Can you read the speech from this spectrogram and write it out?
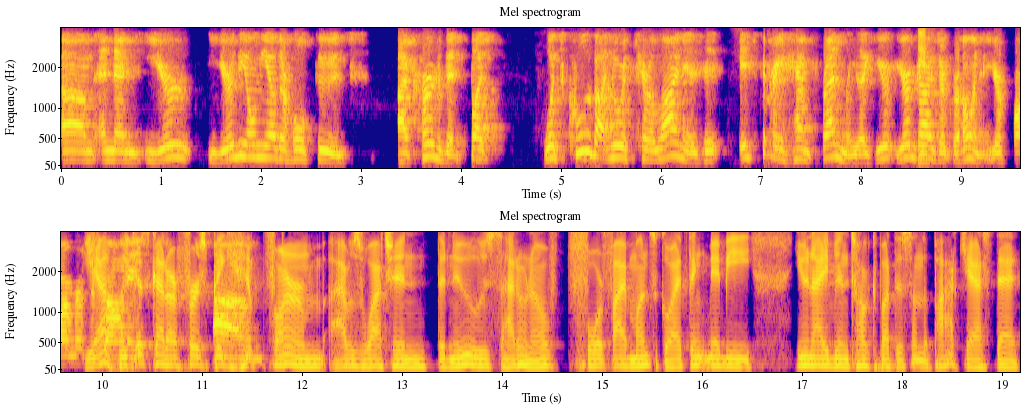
um, and then you're you're the only other Whole Foods I've heard of it. But what's cool about North Carolina is it it's very hemp friendly. Like your your guys are growing it. Your farmers. Yeah, we it. just got our first big um, hemp farm. I was watching the news. I don't know four or five months ago. I think maybe you and I even talked about this on the podcast that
